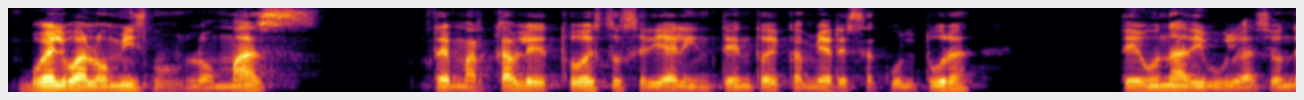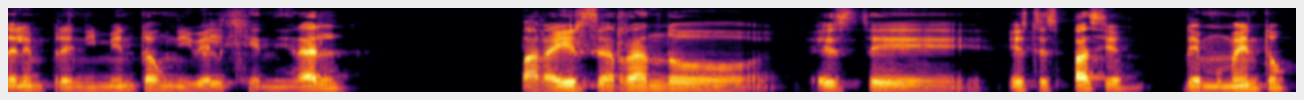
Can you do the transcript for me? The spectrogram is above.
vuelvo a lo mismo, lo más remarcable de todo esto sería el intento de cambiar esa cultura de una divulgación del emprendimiento a un nivel general para ir cerrando este, este espacio de momento.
